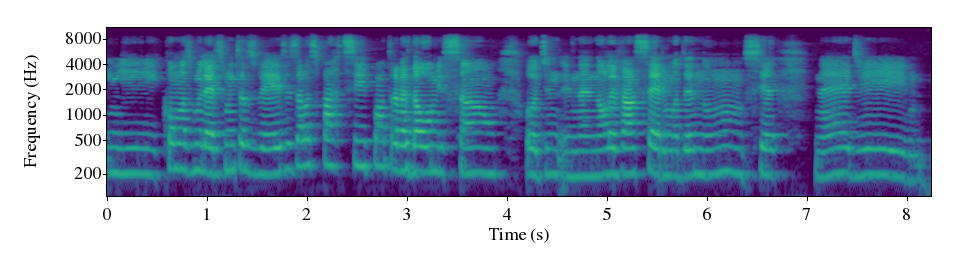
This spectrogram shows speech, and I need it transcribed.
E como as mulheres muitas vezes elas participam através da omissão ou de né, não levar a sério uma denúncia, né? De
